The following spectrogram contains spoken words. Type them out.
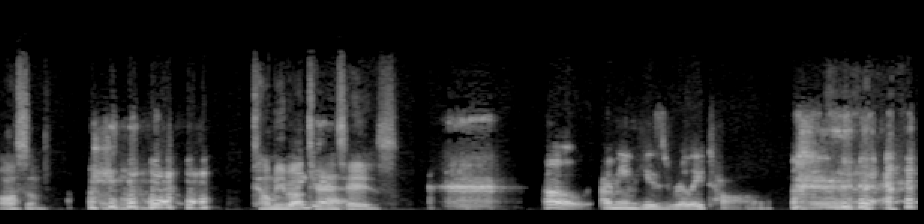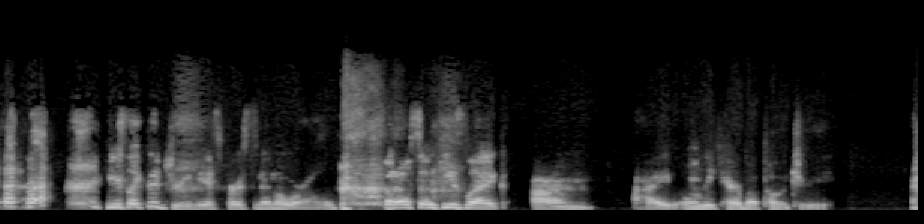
awesome. Tell me about Like, Terrence yeah. Hayes. oh, I mean, he's really tall. he's like the dreamiest person in the world. But also he's like, um, I only care about poetry.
